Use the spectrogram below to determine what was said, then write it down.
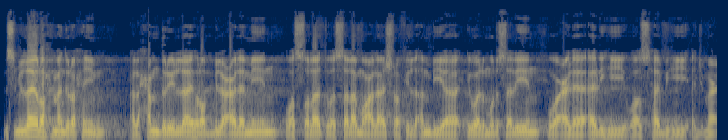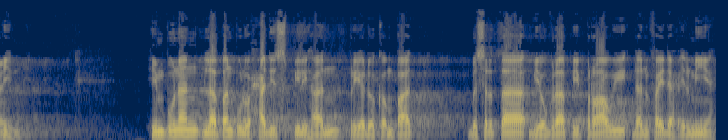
Bismillahirrahmanirrahim. Alhamdulillahi rabbil alamin wassalatu wassalamu ala asyrafil anbiya wal mursalin wa ala alihi wa ashabihi ajma'in. Himpunan 80 hadis pilihan periode keempat beserta biografi perawi dan faidah ilmiah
